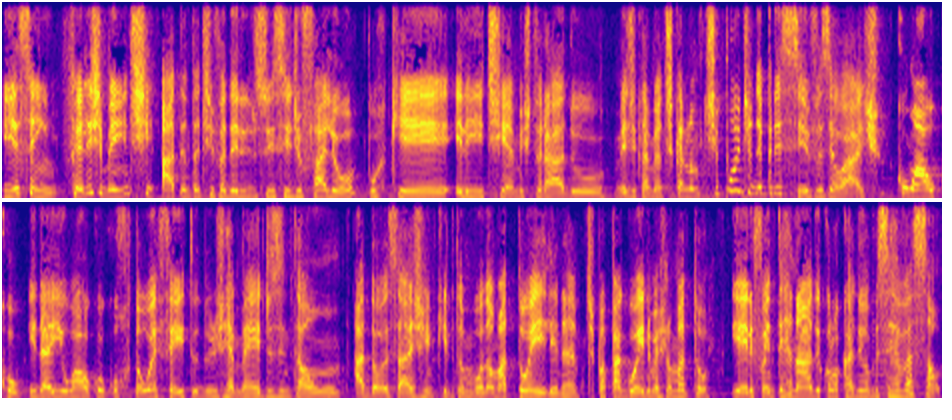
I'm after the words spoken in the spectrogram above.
E assim, felizmente a tentativa dele de suicídio falhou, porque ele tinha misturado medicamentos que eram tipo antidepressivos, eu acho, com álcool. E daí o álcool cortou o efeito dos remédios, então a dosagem que ele tomou não matou ele, né? Tipo, apagou ele, mas não matou. E aí ele foi internado e colocado em observação.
